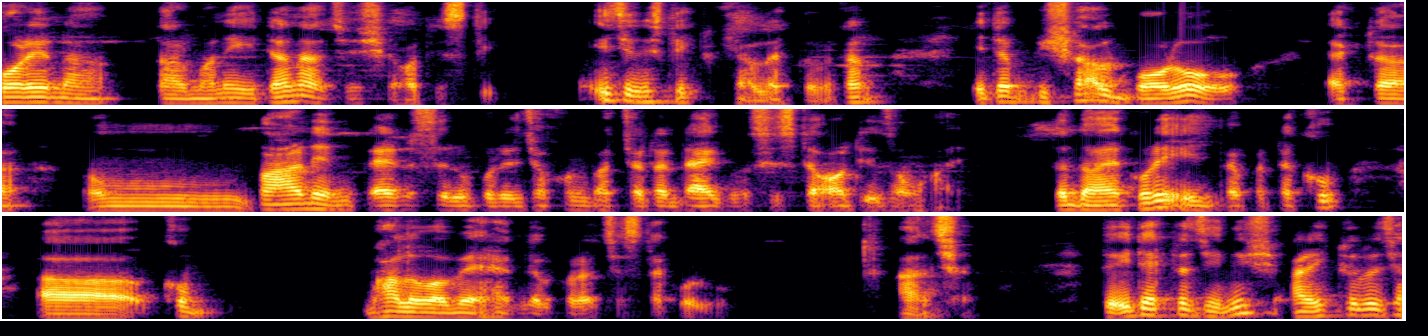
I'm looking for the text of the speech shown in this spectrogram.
করে না, তার মানে এটা না যে সে অটিস্টিক এই জিনিসটা একটু খেয়াল রাখতে হবে, কারণ এটা বিশাল বড় একটা বার্ডেন প্যারেন্টস এর উপরে যখন বাচ্চাটা ডায়াগনোসিসটা অটিজম হয়। তো দয়া করে এই ব্যাপারটা খুব খুব ভালোভাবে হ্যান্ডেল করার চেষ্টা করব। আচ্ছা তো এটা একটা জিনিস। আরেকটা হলো যে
